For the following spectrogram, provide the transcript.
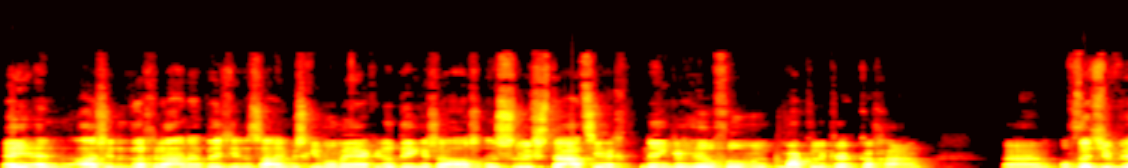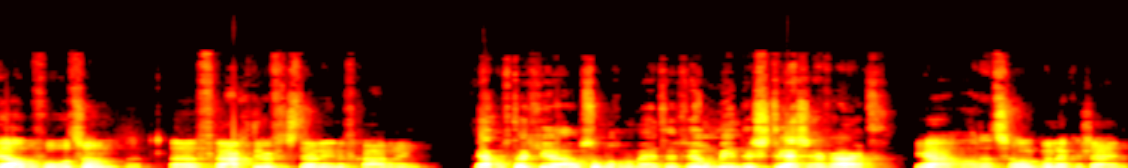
Hey, en als je dit dan gedaan hebt, weet je, dan zal je misschien wel merken dat dingen zoals een sollicitatie echt in één keer heel veel ma- makkelijker kan gaan. Ehm, of dat je wel bijvoorbeeld zo'n eh, vraag durft te stellen in een vergadering. Ja, of dat je op sommige momenten veel minder stress ervaart. Ja, oh, dat zou ook wel lekker zijn.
